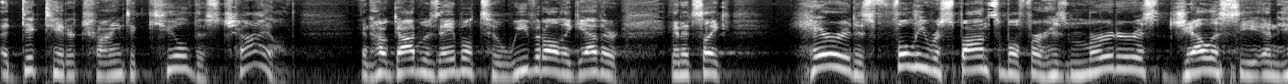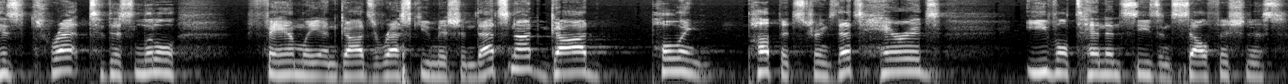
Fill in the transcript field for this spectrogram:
a dictator trying to kill this child, and how God was able to weave it all together. And it's like Herod is fully responsible for his murderous jealousy and his threat to this little family and God's rescue mission. That's not God pulling puppet strings, that's Herod's evil tendencies and selfishness.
